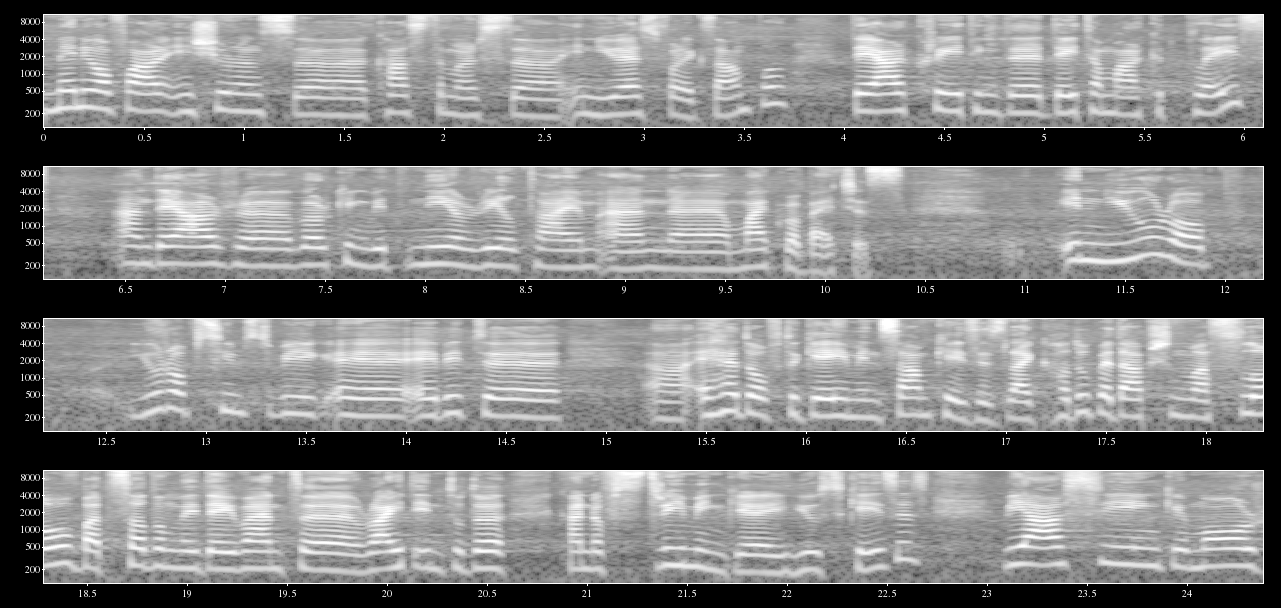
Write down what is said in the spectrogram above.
many of our insurance uh, customers uh, in US, for example, they are creating the data marketplace and they are uh, working with near real-time and uh, micro batches. In Europe, Europe seems to be a, a bit uh, uh, ahead of the game in some cases, like Hadoop adoption was slow, but suddenly they went right into the kind of streaming use cases. We are seeing more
